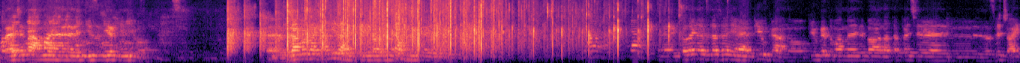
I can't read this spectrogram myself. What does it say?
bo to Będzie nam e, niezmiernie miło. E, Brawo dla Kamila, dalej. E, Kolejne wydarzenie, piłka. No, piłkę to mamy chyba na tapecie zazwyczaj.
